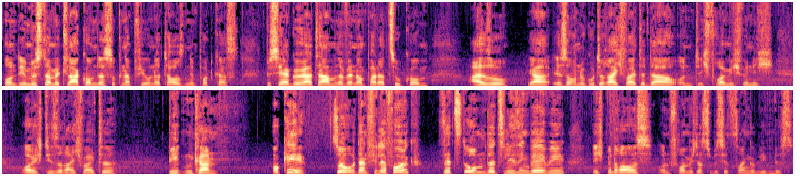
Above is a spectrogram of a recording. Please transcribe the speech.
Und ihr müsst damit klarkommen, dass so knapp 400.000 den Podcast bisher gehört haben. Da werden noch ein paar dazukommen. Also, ja, ist auch eine gute Reichweite da und ich freue mich, wenn ich euch diese Reichweite bieten kann. Okay, so, dann viel Erfolg. Setzt um, that's Leasing Baby. Ich bin raus und freue mich, dass du bis jetzt dran geblieben bist.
